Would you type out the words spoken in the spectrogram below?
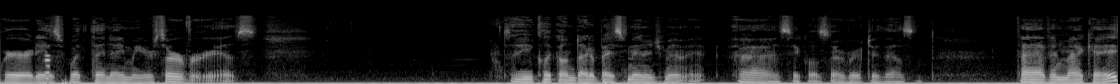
where it is, what the name of your server is. So you click on Database Management uh, SQL Server 2005 in my case.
